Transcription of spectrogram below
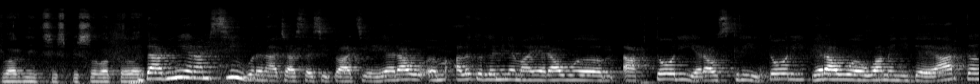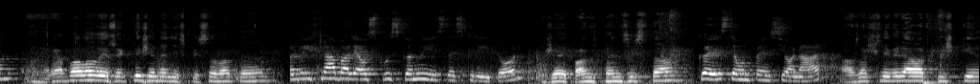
výtvarníci, spisovatele. Dar nu eram singur în această situație. Erau um, alături de mine mai erau um, actorii, erau scriitorii, erau uh, oamenii de artă. A Hrabalovi řekli, že není spisovatel, Lui Hrabal i-au spus că nu este scriitor, že je pan penzista că este un pensionar a začali vydávat knížky eh,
